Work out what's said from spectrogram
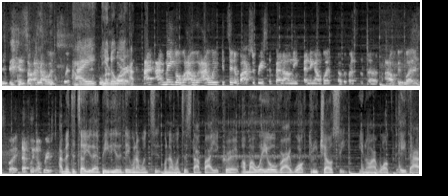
so I would. I- you know what? I, I may go. I, would- I would consider boxer briefs depending on depending on what uh, the rest of the outfit was, but definitely no briefs. I meant to tell you that, P, the other day when I went to when I went to stop by your crib. On my way over, I walked through Chelsea, You know, I walked 8th Avenue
